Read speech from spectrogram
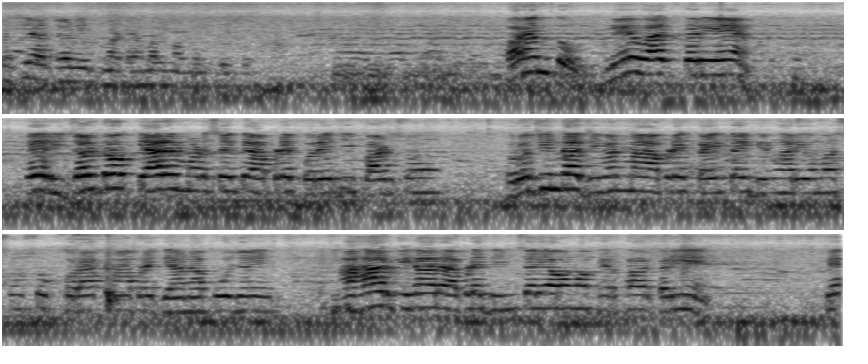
પ્રત્યાજનિત માટે અમલમાં મૂક્યું છે. પરંતુ મેં વાત કરી એમ કે રિઝલ્ટો ક્યારે મળશે કે આપણે પરેજી પાડશું? રોજિંદા જીવનમાં આપણે કઈ કઈ બીમારીઓમાં શું શું ખોરાકમાં આપણે ધ્યાન આપવું જોઈએ? આહાર વિહાર આપણે દિનચર્યાઓમાં ફેરફાર કરીએ કે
